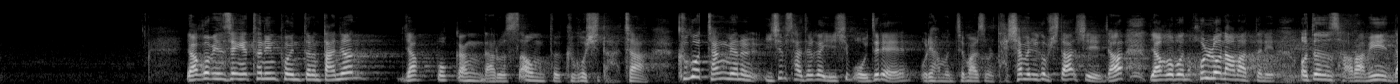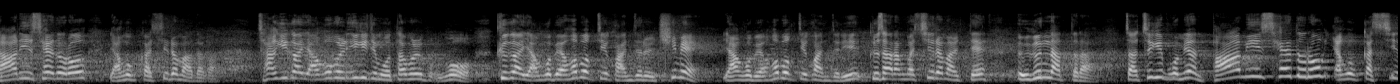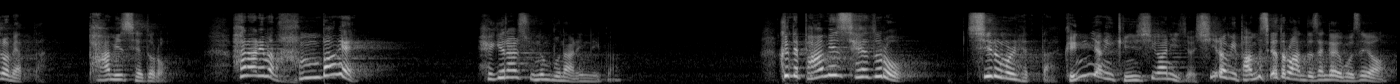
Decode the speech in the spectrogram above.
야곱 인생의 터닝 포인트는 단연 약복강 나루 싸움터 그곳이다. 자 그곳 장면을 24절과 25절에 우리 한번 제 말씀을 다시 한번 읽읍시다. 시작. 야곱은 홀로 남았더니 어떤 사람이 날이 새도록 야곱과 씨름하다가 자기가 야곱을 이기지 못함을 보고 그가 야곱의 허벅지 관절을 침해 야곱의 허벅지 관절이 그 사람과 씨름할 때 어긋났더라. 자 저기 보면 밤이 새도록 야곱과 씨름했다. 밤이 새도록. 하나님은 한 방에 해결할 수 있는 분 아닙니까? 근데 밤이 새도록 씨름을 했다. 굉장히 긴 시간이죠. 씨름이 밤새도록 한다 생각해 보세요.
